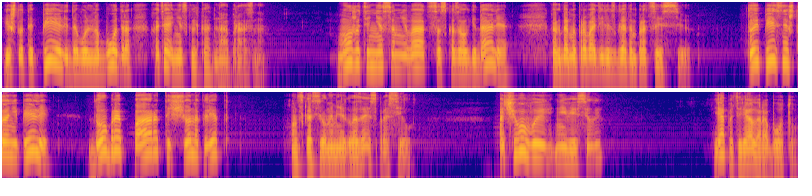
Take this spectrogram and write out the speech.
и что-то пели довольно бодро, хотя и несколько однообразно. Можете не сомневаться, сказал Гедалия, когда мы проводили взглядом процессию. Той песни, что они пели, добрая пара тыщенок лет. Он скосил на меня глаза и спросил: а чего вы не веселы? Я потеряла работу.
